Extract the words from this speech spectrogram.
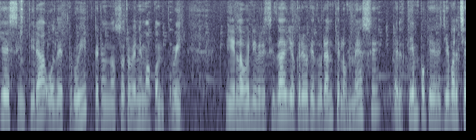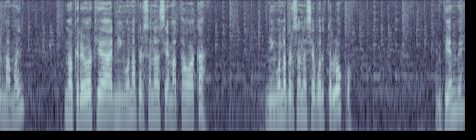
qué sentirá o destruir, pero nosotros venimos a construir. Y en la universidad yo creo que durante los meses, el tiempo que lleva el Chelmamuel, no creo que ninguna persona se ha matado acá. Ninguna persona se ha vuelto loco. ¿Entiende?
